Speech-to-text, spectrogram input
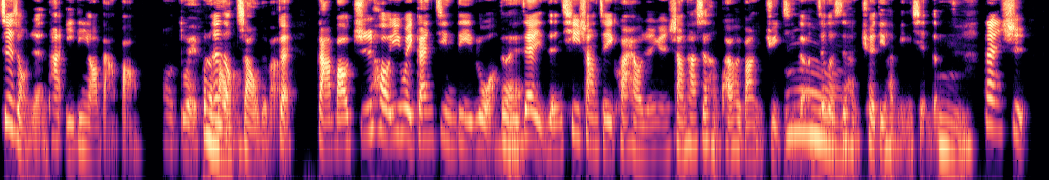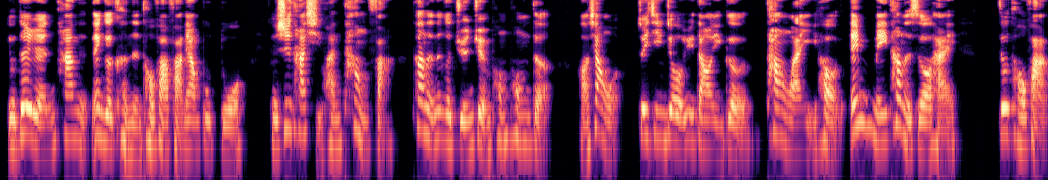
这种人他一定要打薄。哦，对，不能毛躁对吧？对，打薄之后，因为干净利落，对，你在人气上这一块还有人员上，他是很快会帮你聚集的，嗯、这个是很确定、很明显的。嗯，但是有的人他那个可能头发发量不多，可是他喜欢烫发。烫的那个卷卷蓬蓬的，好像我最近就遇到一个烫完以后，哎，没烫的时候还就头发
